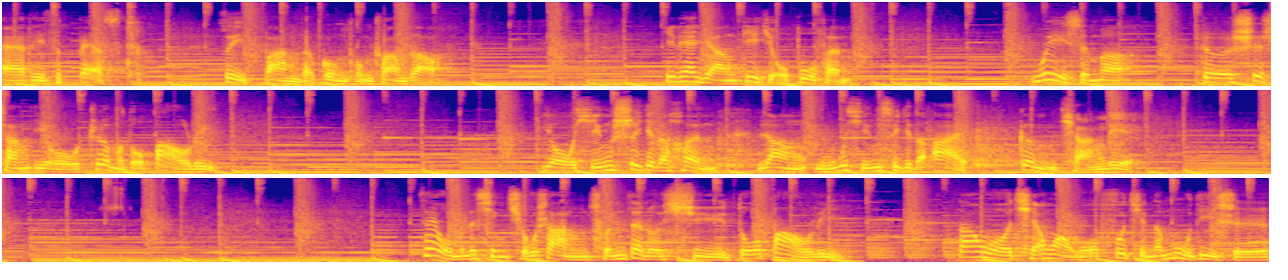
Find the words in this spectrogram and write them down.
at its best，最棒的共同创造。今天讲第九部分，为什么？这世上有这么多暴力，有形世界的恨让无形世界的爱更强烈。在我们的星球上存在着许多暴力。当我前往我父亲的墓地时，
